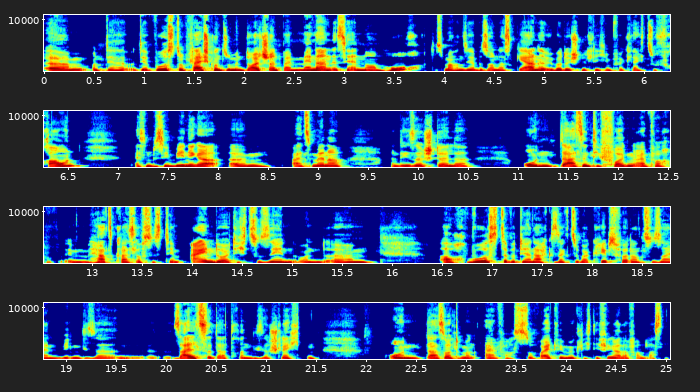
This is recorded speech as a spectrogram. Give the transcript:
Ähm, und der, der Wurst- und Fleischkonsum in Deutschland bei Männern ist ja enorm hoch. Das machen sie ja besonders gerne, überdurchschnittlich im Vergleich zu Frauen. Essen ein bisschen weniger ähm, als Männer an dieser Stelle. Und da sind die Folgen einfach im Herz-Kreislauf-System eindeutig zu sehen. Und ähm, auch Wurst, da wird ja nachgesagt, sogar krebsfördernd zu sein, wegen dieser äh, Salze da drin, dieser schlechten. Und da sollte man einfach so weit wie möglich die Finger davon lassen.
